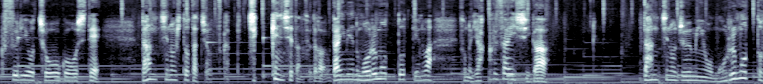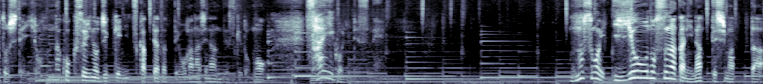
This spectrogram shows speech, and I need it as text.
薬を調合して団地の人たちを使って実験してたんですよ。だから題名のモルモットっていうのはその薬剤師が団地の住民をモルモットとしていろんなこう薬の実験に使ってたってお話なんですけども最後にですねものすごい異形の姿になってしまった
